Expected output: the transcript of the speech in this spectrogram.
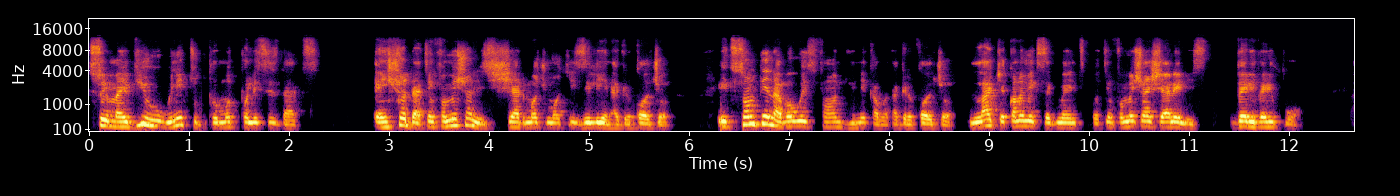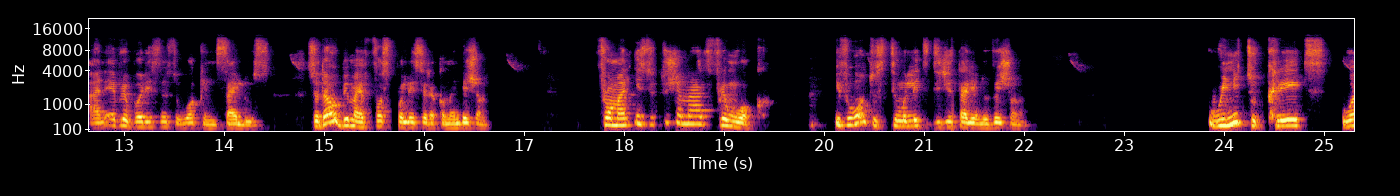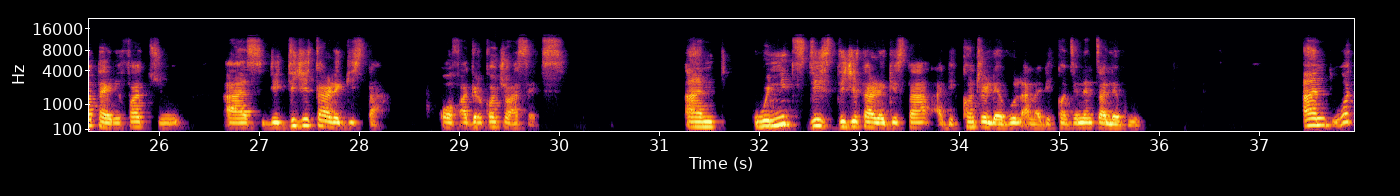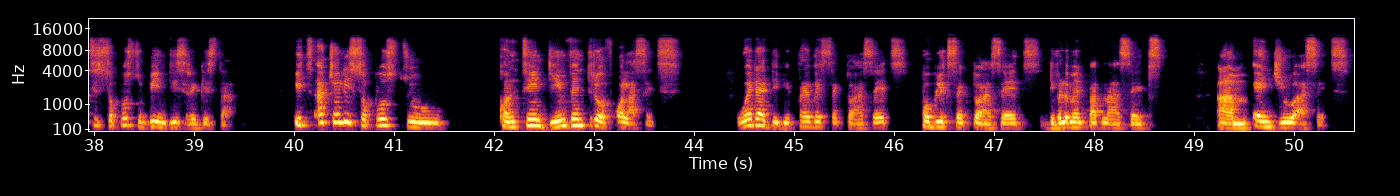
So in my view, we need to promote policies that ensure that information is shared much, much easily in agriculture. It's something I've always found unique about agriculture. Large economic segment, but information sharing is very, very poor and everybody seems to work in silos. So that would be my first policy recommendation. From an institutional framework, if we want to stimulate digital innovation, we need to create what I refer to as the digital register of agricultural assets. And we need this digital register at the country level and at the continental level. And what is supposed to be in this register? It's actually supposed to contain the inventory of all assets, whether they be private sector assets, public sector assets, development partner assets, um, NGO assets,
